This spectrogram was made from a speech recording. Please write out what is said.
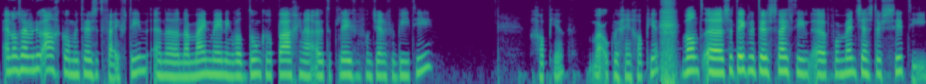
En dan zijn we nu aangekomen in 2015. En eh, naar mijn mening wat donkere pagina uit het leven van Jennifer Beatty. Grapje, maar ook weer geen grapje. Want eh, ze tekende in 2015 eh, voor Manchester City.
